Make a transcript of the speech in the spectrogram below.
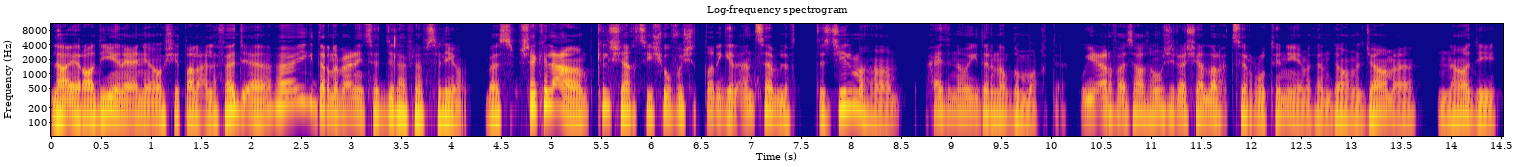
لا اراديا يعني أو شيء طلع له فجأة فيقدر إنه بعدين يسجلها في نفس اليوم. بس بشكل عام كل شخص يشوف وش الطريقة الأنسب لتسجيل المهام بحيث إنه يقدر ينظم وقته ويعرف أساسا وش الأشياء اللي راح تصير روتينية مثلا دوام الجامعة النادي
